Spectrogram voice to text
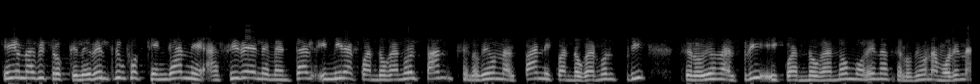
que haya un árbitro que le dé el triunfo a quien gane, así de elemental. Y mira, cuando ganó el PAN, se lo dieron al PAN, y cuando ganó el PRI, se lo dieron al PRI, y cuando ganó Morena, se lo dieron a Morena.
